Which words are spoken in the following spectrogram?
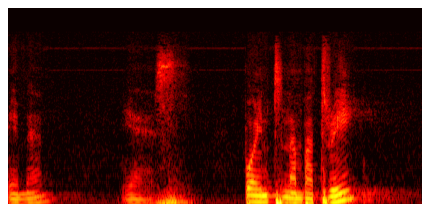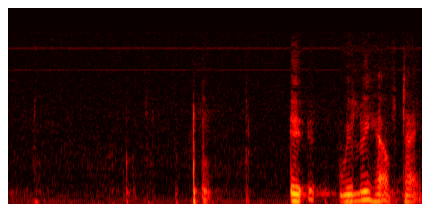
Amen. Yes. Point number three. Uh, will we have time?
